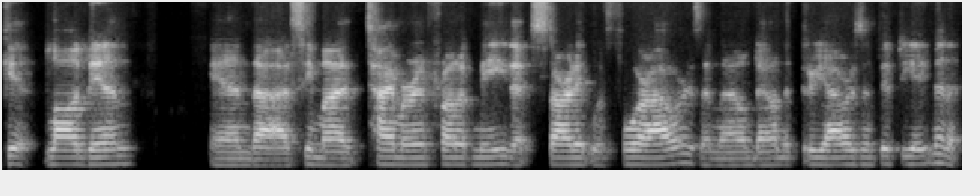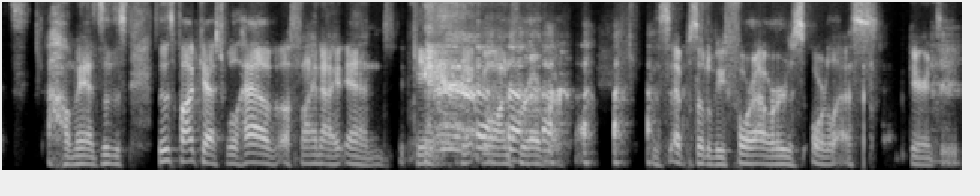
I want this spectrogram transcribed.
get logged in. And uh, I see my timer in front of me that started with four hours, and now I'm down to three hours and 58 minutes. Oh man! So this so this podcast will have a finite end. It can't, can't go on forever. this episode will be four hours or less, guaranteed.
